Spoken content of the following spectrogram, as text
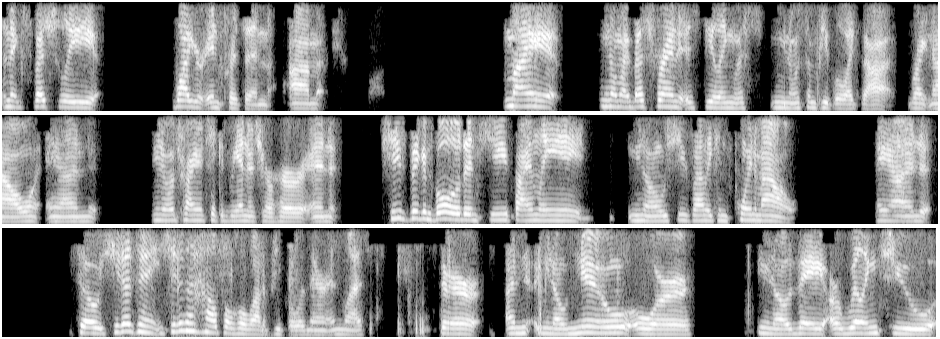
and especially while you're in prison. Um, my you know my best friend is dealing with you know some people like that right now, and you know trying to take advantage of her, and she's big and bold, and she finally you know she finally can point them out, and so she doesn't she doesn't help a whole lot of people in there unless they're un- you know new or you know they are willing to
